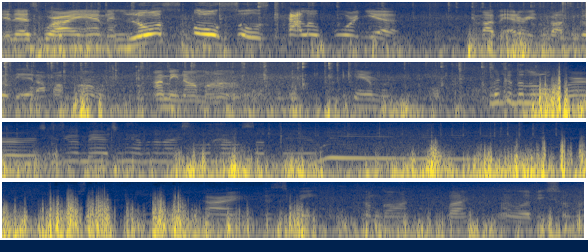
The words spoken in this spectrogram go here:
And that's where I am in Los Osos, California. And my battery's about to go dead on my phone. I mean on my um, camera. Look at the little birds. Could you imagine love you so much.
